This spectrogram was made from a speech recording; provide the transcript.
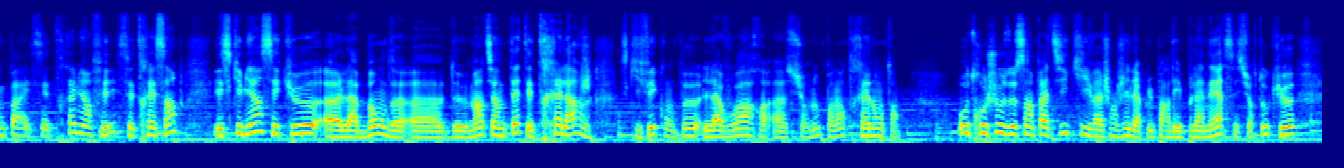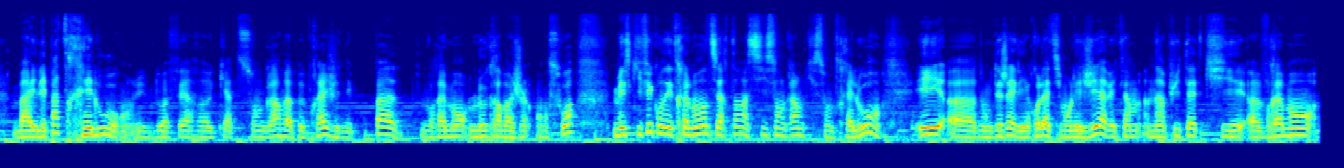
Donc pareil, c'est très bien fait, c'est très simple. Et ce qui est bien, c'est que euh, la bande euh, de maintien de tête est très large, ce qui fait qu'on peut l'avoir euh, sur nous pendant très longtemps. Autre chose de sympathique qui va changer la plupart des planaires, c'est surtout que bah, il n'est pas très lourd. Hein. Il doit faire 400 grammes à peu près. Je n'ai pas vraiment le grammage en soi, mais ce qui fait qu'on est très loin de certains à 600 grammes qui sont très lourds. Et donc déjà, il est relativement léger avec un, un appui-tête qui est vraiment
